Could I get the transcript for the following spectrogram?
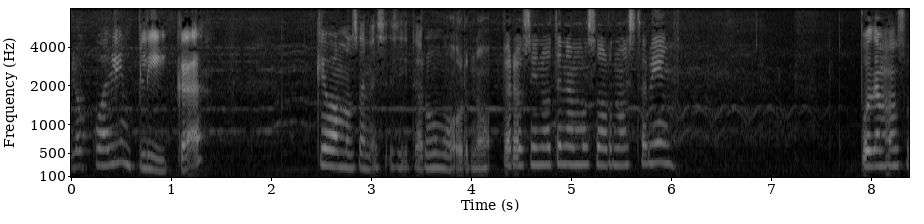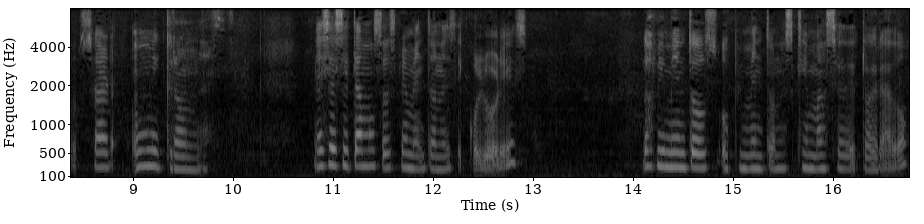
lo cual implica que vamos a necesitar un horno, pero si no tenemos horno está bien. Podemos usar un microondas. Necesitamos dos pimentones de colores, dos pimientos o pimentones que más sea de tu agrado,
